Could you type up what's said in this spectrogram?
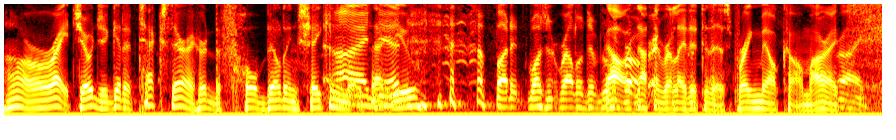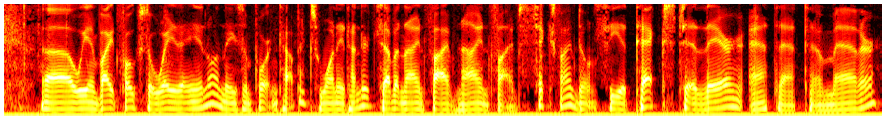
All right, Joe, did you get a text there? I heard the whole building shaking. Was I that did. you? but it wasn't relative to the Oh, program. nothing related to this. Bring milk home. All right. Right. Uh, we invite folks to weigh in on these important topics. 1 800 795 9565. Don't see a text there at that uh, matter.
